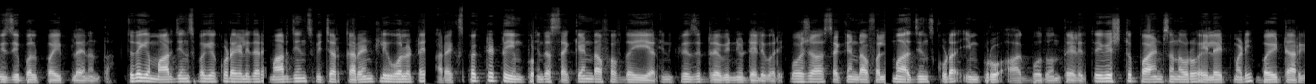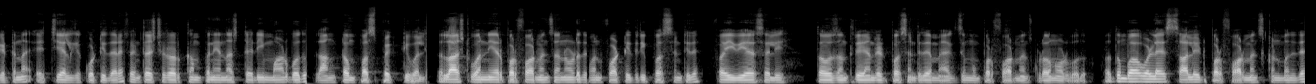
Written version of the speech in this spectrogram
visible pipeline ಅಂತ. ಜೊತೆಗೆ ಮಾರ್ಜಿನ್ಸ್ ಬಗ್ಗೆ ಕೂಡ ಹೇಳಿದ್ದಾರೆ. Margins which are currently volatile are expected to improve in the second half of the year increased revenue delivery ಬಹುಶಃ ಸೆಕೆಂಡ್ ಹಾಫ್ ಅಲ್ಲಿ ಮಾರ್ಜಿನ್ಸ್ ಕೂಡ ಇಂಪ್ರೂವ್ ಆಗಬಹುದು ಅಂತ ಹೇಳಿದ್ರು ಇವೆಷ್ಟು ಪಾಯಿಂಟ್ಸ್ ಅನ್ನು ಅವರು ಹೈಲೈಟ್ ಮಾಡಿ ಬೈ ಟಾರ್ಗೆಟ್ ಅನ್ನ ಎಚ್ ಎಲ್ಗೆ ಕೊಟ್ಟಿದ್ದಾರೆ. ಇಂಟ್ರೆಸ್ಟ್ ಇರೋರ್ ಕಂಪನಿಯನ್ನ ಸ್ಟಡಿ ಮಾಡಬಹುದು ಲಾಂಗ್ ಟರ್ಮ್ ಪರ್ಸ್ಪೆಕ್ಟಿವ್ ಅಲ್ಲಿ. ಲಾಸ್ಟ್ ಒನ್ ಇಯರ್ ಪರ್ಫಾರ್ಮೆನ್ಸ್ ನೋಡಿದ್ರೆ ಒನ್ ಫಾರ್ಟಿ ತ್ರೀ ಪರ್ಸೆಂಟ್ ಇದೆ. ಫೈವ್ ಇಯರ್ಸ್ ಅಲ್ಲಿ ತೌಸಂಡ್ ತ್ರೀ ಹಂಡ್ರೆಡ್ ಪರ್ಸೆಂಟ್ ಇದೆ ಮ್ಯಾಕ್ಸಿಮಮ್ ಪರ್ಫಾರ್ಮೆನ್ಸ್ ಕೂಡ ನೋಡಬಹುದು ತುಂಬಾ ಒಳ್ಳೆ ಸಾಲಿಡ್ ಪರ್ಫಾರ್ಮೆನ್ಸ್ ಕಂಡು ಬಂದಿದೆ.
